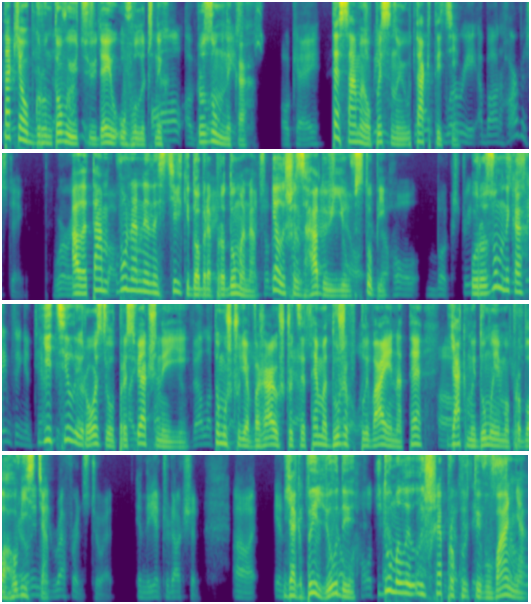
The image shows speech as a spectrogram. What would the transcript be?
Так я обґрунтовую цю ідею у вуличних розумниках. Те саме описано і у тактиці. Але там вона не настільки добре продумана. Я лише згадую її у вступі. У розумниках є цілий розділ присвячений їй, тому що я вважаю, що ця тема дуже впливає на те, як ми думаємо про благовістя. Якби люди думали лише про культивування,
